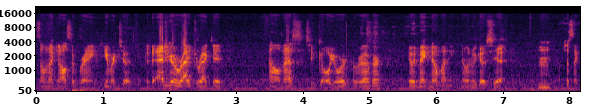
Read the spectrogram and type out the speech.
someone that can also bring humor to it. If Edgar Wright directed LMS to Go York or whatever, it would make no money. No one would go see it. Hmm. Just like,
